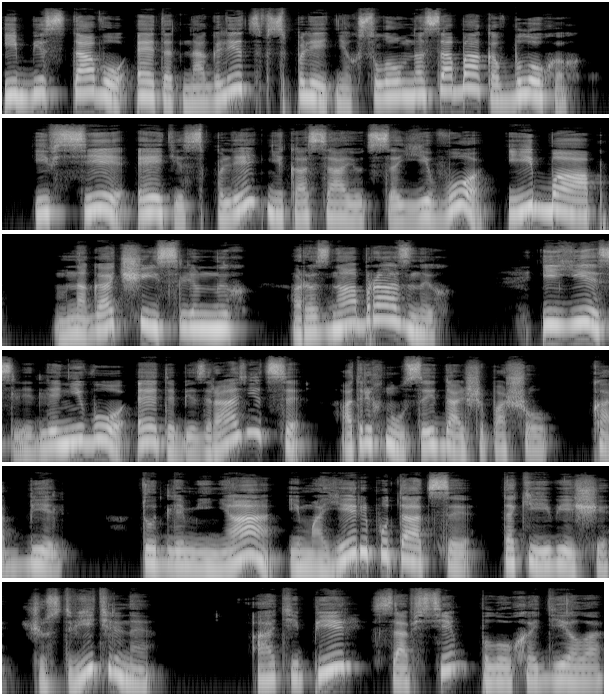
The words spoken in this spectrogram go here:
И без того этот наглец в сплетнях, словно собака в блохах. И все эти сплетни касаются его и баб, многочисленных, разнообразных. И если для него это без разницы, отряхнулся и дальше пошел, кабель, то для меня и моей репутации такие вещи чувствительные. А теперь совсем плохо дело.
